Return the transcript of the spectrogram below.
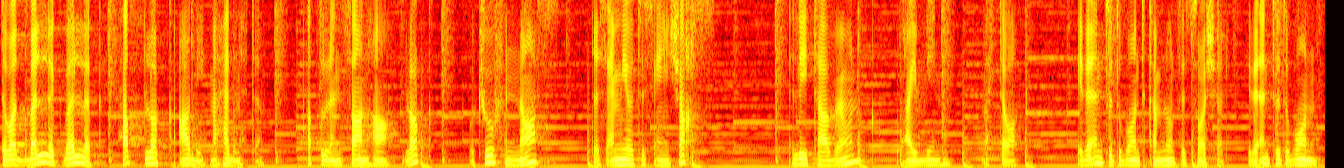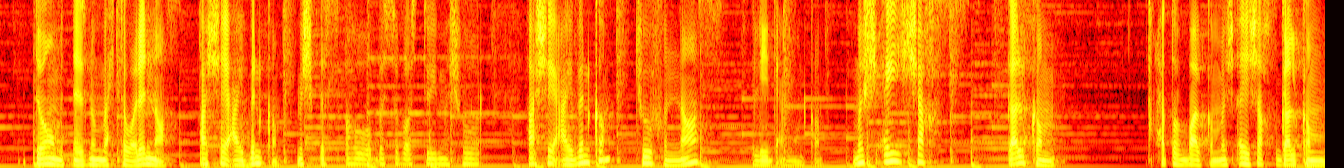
تبغى تبلك بلك. حط block. عادي ما حد مهتم. حط الإنسان ها block. وتشوف الناس 990 شخص اللي يتابعونك وعايبين محتواك إذا أنتم تبون تكملون في ال social إذا أنتم تبون دوم تنزلون محتوى للناس هالشي عايبنكم مش بس أوه بس أبغى أستوي مشهور. هالشي عايبنكم تشوفوا الناس اللي يدعمونكم. مش أي شخص قالكم حطوا في بالكم مش أي شخص قالكم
